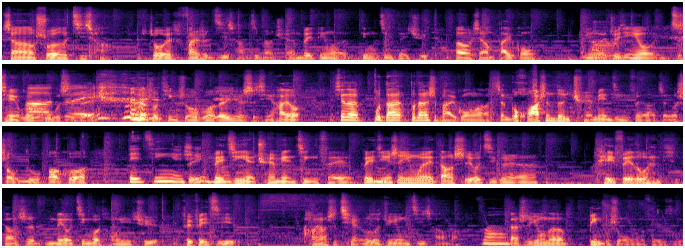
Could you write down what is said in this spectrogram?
像所有的机场，周围凡是机场，基本上全被定了定了禁飞区，还有像白宫，因为最近有之前有啊个故事，对对大家所听说过的一个事情，还有现在不单不单是白宫了，整个华盛顿全面禁飞了，整个首都包括北京也是北京也全面禁飞。北京是因为当时有几个人黑飞的问题，当时没有经过同意去飞飞机，好像是潜入了军用机场吧，哇，但是用的并不是我们的飞机，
